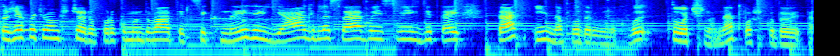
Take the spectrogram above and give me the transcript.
Тож я хочу вам щиро порекомендувати ці книги як для себе і своїх дітей, так і на подарунок. Ви точно не пошкодуєте.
